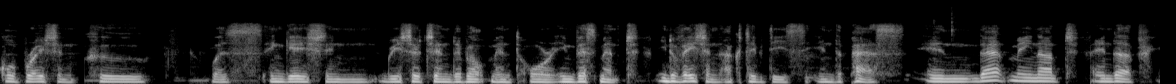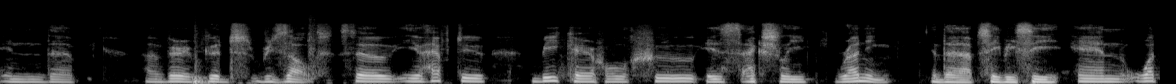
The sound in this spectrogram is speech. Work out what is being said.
corporation who was engaged in research and development or investment innovation activities in the past. And that may not end up in the uh, very good result. So you have to be careful who is actually running the CVC and what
